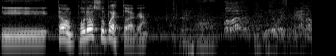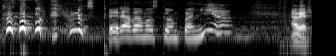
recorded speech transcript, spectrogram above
Y estamos en puro supuesto acá. no esperábamos compañía. A ver.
